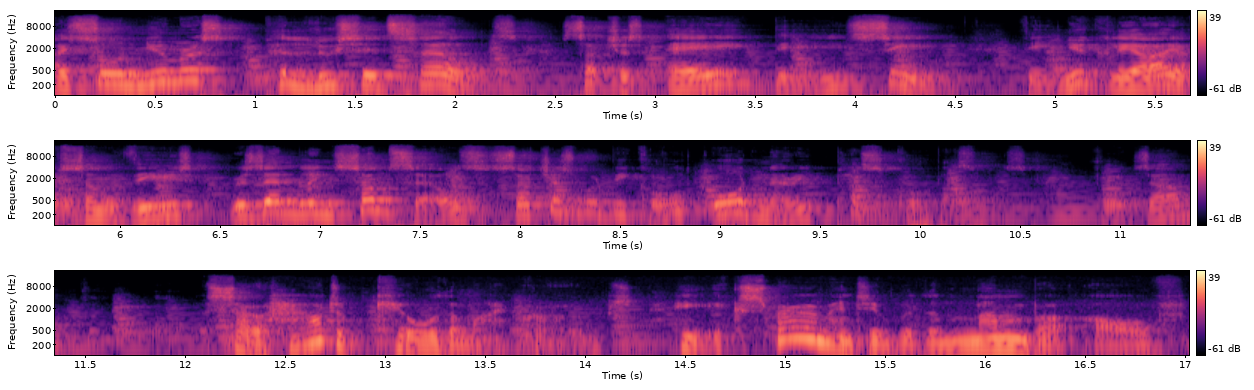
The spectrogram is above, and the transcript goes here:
I saw numerous pellucid cells, such as A, B, C, the nuclei of some of these resembling some cells such as would be called ordinary pus corpuscles. For example... So how to kill the microbes? He experimented with a number of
